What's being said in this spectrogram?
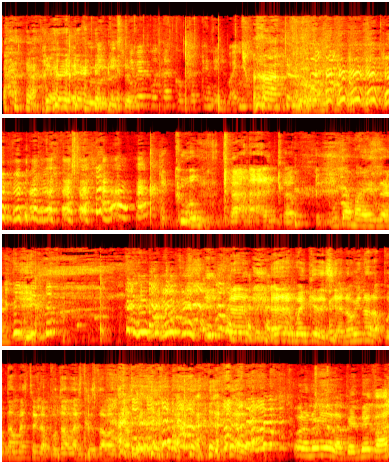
Que escribe puta con caca en el baño. Con caca. Puta maestra. Era, era el güey que decía, no vino la puta maestra y la puta maestra estaba atrás. Ahora no vino la pendeja.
